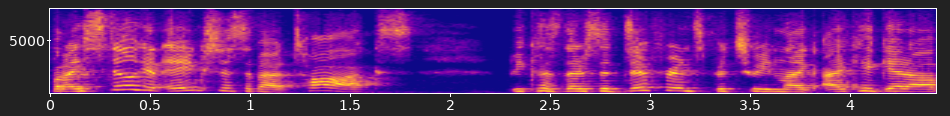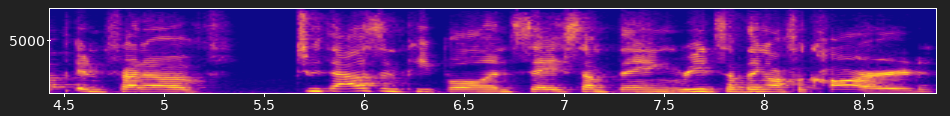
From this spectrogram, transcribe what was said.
but I still get anxious about talks because there's a difference between like I could get up in front of 2,000 people and say something, read something off a card,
